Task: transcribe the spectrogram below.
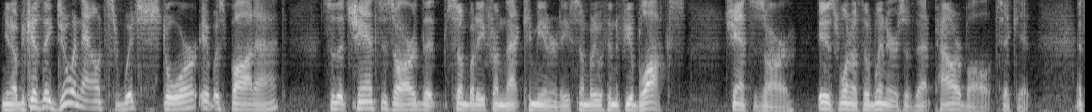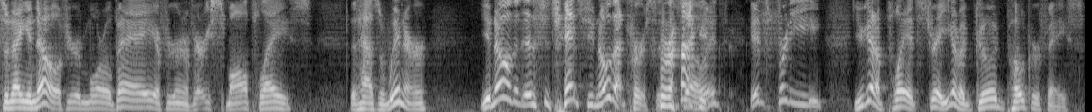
you know, because they do announce which store it was bought at. So the chances are that somebody from that community, somebody within a few blocks, chances are, is one of the winners of that Powerball ticket. And so now you know if you're in Morro Bay or if you're in a very small place that has a winner, you know that there's a chance you know that person. Right. So it's it's pretty. You got to play it straight. You got a good poker face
